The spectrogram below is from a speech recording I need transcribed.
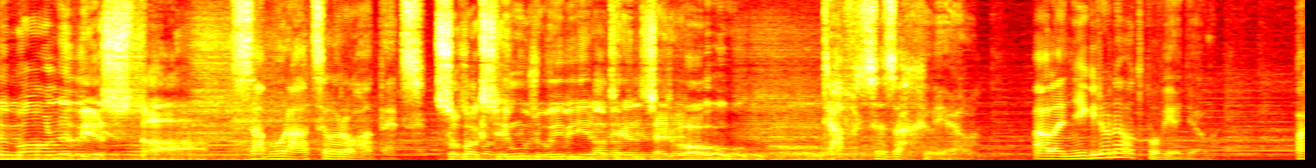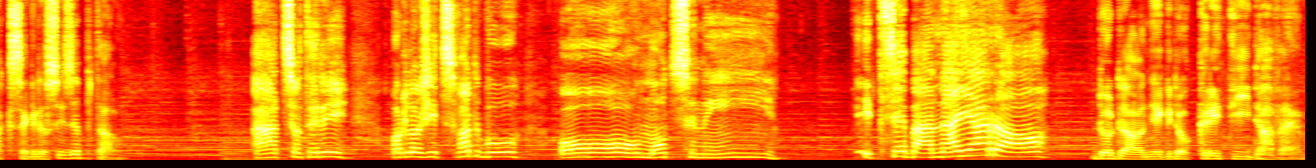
je má nevěsta? Zaburácel rohatec. Co pak si můžu vybírat jen ze dvou? Dav se zachvěl, ale nikdo neodpověděl. Pak se kdo si zeptal. A co tedy odložit svatbu? O, mocný. I třeba na jaro, dodal někdo krytý davem.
